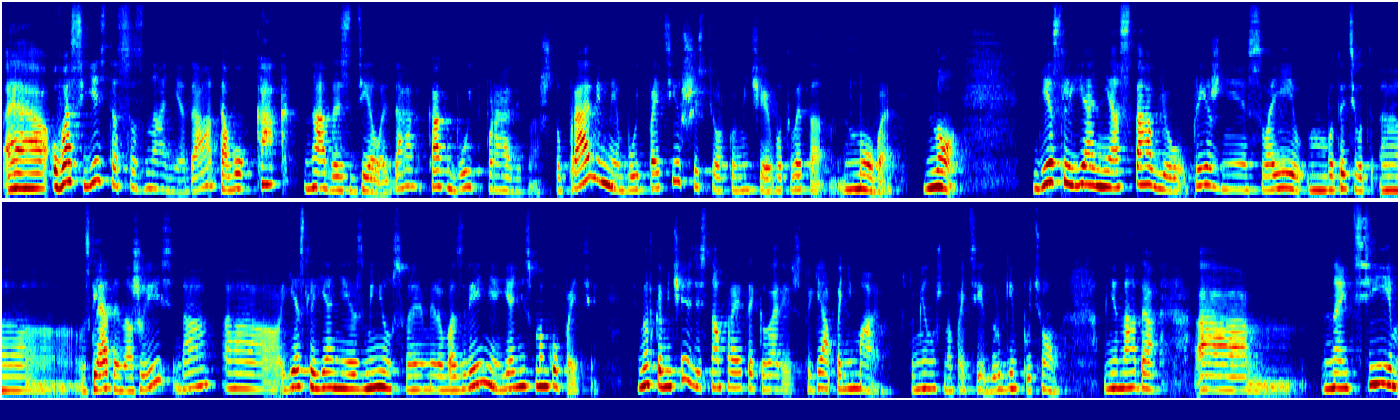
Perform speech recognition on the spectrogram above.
э, у вас есть осознание да, того, как надо сделать, да, как будет правильно, что правильнее будет пойти в шестерку мечей, вот в это новое. Но если я не оставлю прежние свои вот эти вот э, взгляды на жизнь, да, э, если я не изменю свое мировоззрение, я не смогу пойти. Семерка мечей здесь нам про это говорит, что я понимаю, что мне нужно пойти другим путем. Мне надо э, найти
